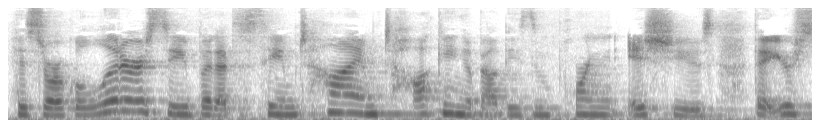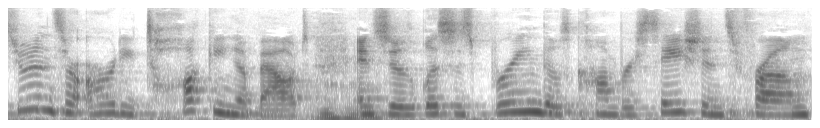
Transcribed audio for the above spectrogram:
historical literacy, but at the same time talking about these important issues that your students are already talking about. Mm-hmm. And so let's just bring those conversations from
